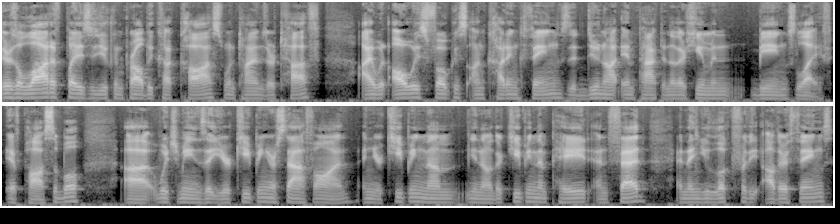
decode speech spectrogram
there's a lot of places you can probably cut costs when times are tough. I would always focus on cutting things that do not impact another human being's life, if possible. Uh, which means that you're keeping your staff on and you're keeping them, you know, they're keeping them paid and fed. And then you look for the other things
